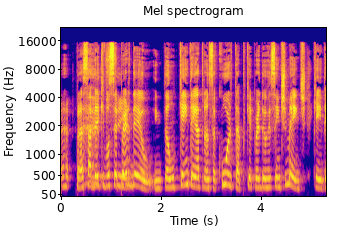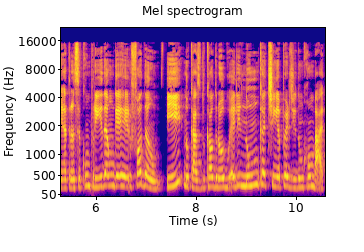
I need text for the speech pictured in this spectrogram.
pra saber que você Sim. perdeu. Então, quem tem a trança curta é porque perdeu recentemente. Quem tem a trança comprida é um guerreiro fodão. E, no caso do Caldrogo, ele nunca tinha perdido um combate.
